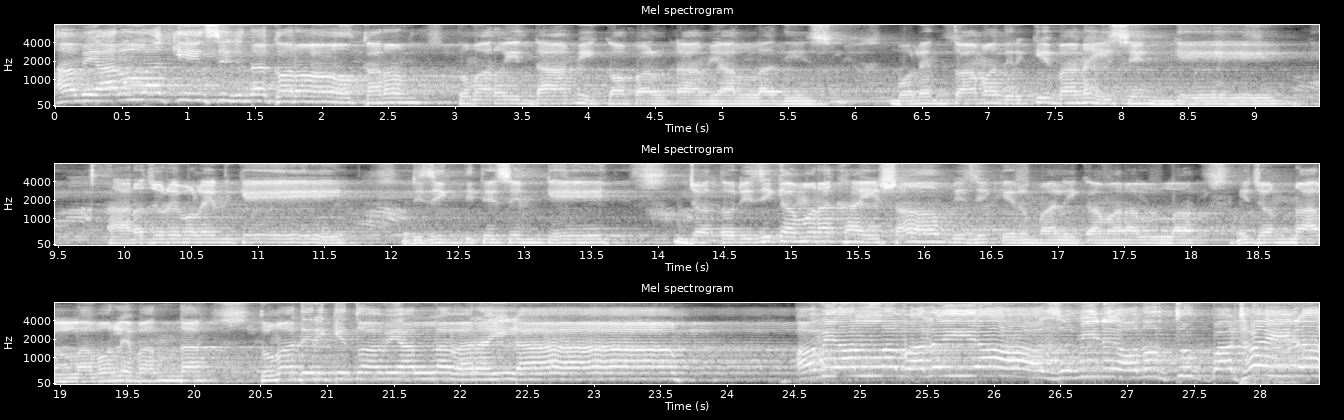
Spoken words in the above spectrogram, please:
আমি আল্লাহ কি সিজদা করো। কারণ তোমার ওই দামি কপালটা আমি আল্লাহ দিয়েছি। বলেন তো আমাদের কি বানাইছেন কে? আরও জোরে বলেন কে? রিজিক দিতেছেন কে? যত রিজিক আমরা খাই, সব রিজিকের মালিক আমার আল্লাহ। এই জন্য আল্লাহ বলে, বান্দা, তোমাদেরকে তো আমি আল্লাহ বানাইলাম। আমি আল্লাহ বানাইয়া জমিনে অনর্থক পাঠাই না।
